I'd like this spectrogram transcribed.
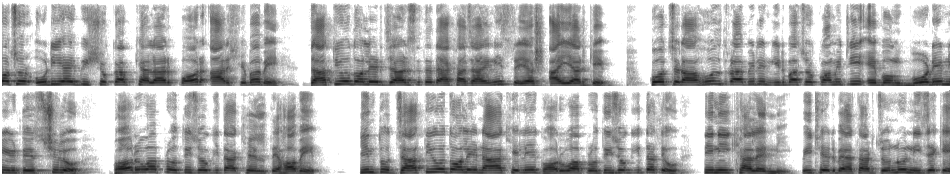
বছর ওডিআই বিশ্বকাপ খেলার পর আর সেভাবে জাতীয় দলের জার্সিতে দেখা যায়নি শ্রেয়াস আইয়ারকে কোচ রাহুল দ্রাবিড়ের নির্বাচক কমিটি এবং বোর্ডের নির্দেশ ছিল ঘরোয়া প্রতিযোগিতা খেলতে হবে। কিন্তু জাতীয় দলে না খেলে ঘরোয়া প্রতিযোগিতাতেও তিনি খেলেননি। পিঠের ব্যথার জন্য নিজেকে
